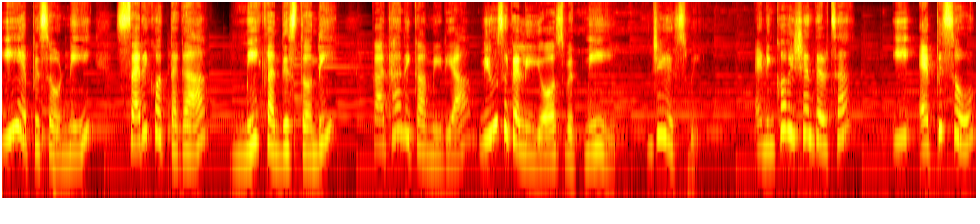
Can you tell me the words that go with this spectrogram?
ఈ ఎపిసోడ్ని సరికొత్తగా మీకు అందిస్తోంది Kathanika media musical years with me JSV and ఇంకో విషయం తెలుసా? ఈ ఎపిసోడ్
